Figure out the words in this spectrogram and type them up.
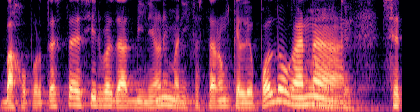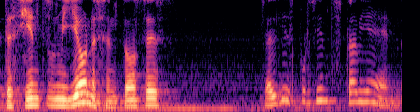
bajo protesta de decir verdad vinieron y manifestaron que Leopoldo gana 700 millones, entonces el 10% está bien,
